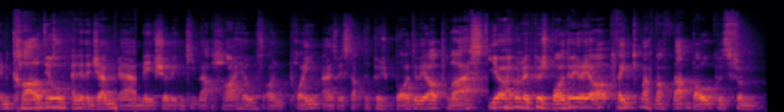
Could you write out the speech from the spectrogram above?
and cardio into the gym and make sure we can keep that heart health on point as we start to push body weight up. Last year when we pushed body weight up, I think my, my that bulk was from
